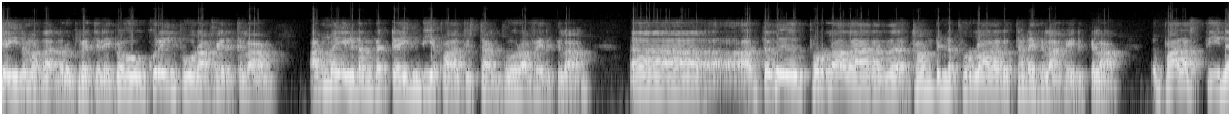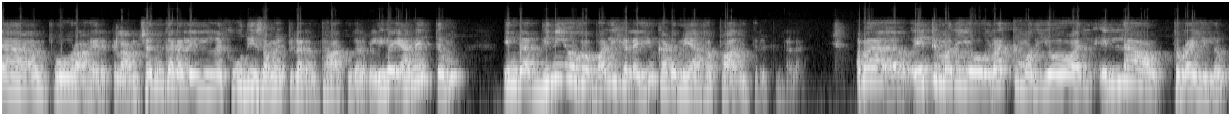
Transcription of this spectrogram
செயினும் அதான் ஒரு பிரச்சனை. இப்போ உக்ரைன் போராக இருக்கலாம் அண்மையில் இடம்பெற்ற இந்திய பாகிஸ்தான் போராக இருக்கலாம் அடுத்தது பொருளாதார ட்ரம்பின் பொருளாதார தடைகளாக இருக்கலாம். பாலஸ்தீன போராக இருக்கலாம். செங்கடலில் ஹூதி அமைப்பினரின் தாக்குதல்கள். இவை அனைத்தும் இந்த விநியோக வழிகளையும் கடுமையாக பாதித்திருக்கின்றன. அப்ப ஏற்றுமதியோ இறக்குமதியோ எல்லா துறையிலும்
